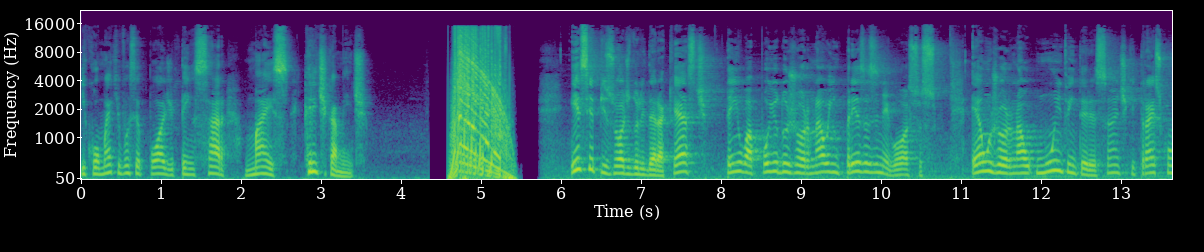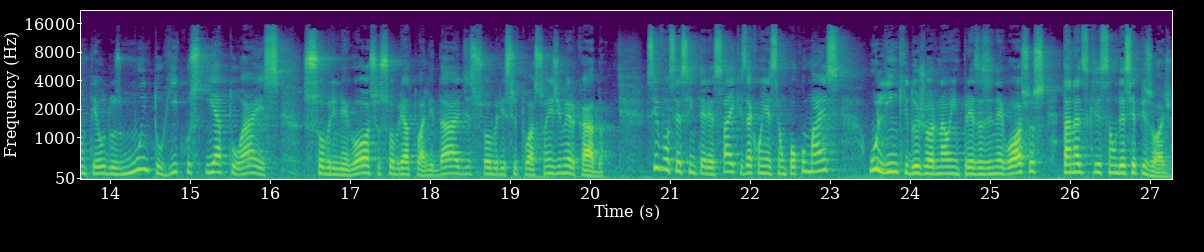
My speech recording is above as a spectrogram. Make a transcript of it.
e como é que você pode pensar mais criticamente. Esse episódio do LideraCast tem o apoio do jornal Empresas e Negócios. É um jornal muito interessante que traz conteúdos muito ricos e atuais sobre negócios, sobre atualidades, sobre situações de mercado. Se você se interessar e quiser conhecer um pouco mais, o link do jornal Empresas e Negócios está na descrição desse episódio.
